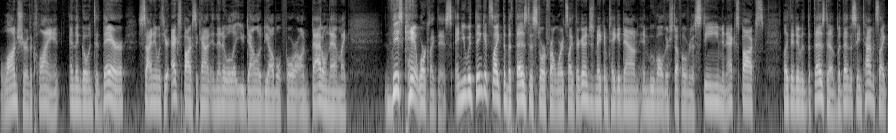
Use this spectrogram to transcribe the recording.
launcher, the client, and then go into there, sign in with your Xbox account, and then it will let you download Diablo 4 on battle.net. I'm like, this can't work like this. And you would think it's like the Bethesda storefront where it's like they're going to just make them take it down and move all their stuff over to Steam and Xbox like they did with Bethesda. But then at the same time, it's like,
